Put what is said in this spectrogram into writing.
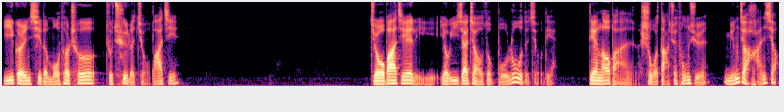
一个人骑的摩托车就去了酒吧街。酒吧街里有一家叫做“不露”的酒店，店老板是我大学同学，名叫韩笑，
